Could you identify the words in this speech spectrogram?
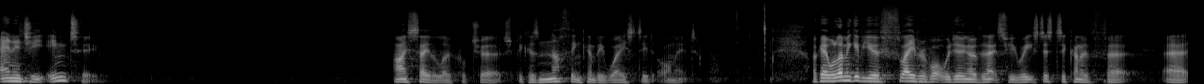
energy into? I say the local church because nothing can be wasted on it. Okay, well, let me give you a flavour of what we're doing over the next few weeks just to kind of uh, uh,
